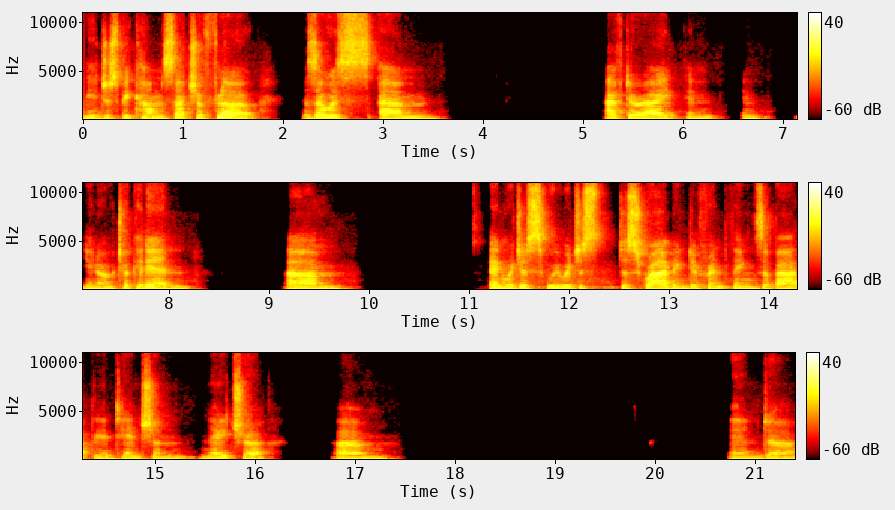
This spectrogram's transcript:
It just becomes such a flow. As I was um, after I, in, you know, took it in, um, and we just we were just describing different things about the intention nature um, and uh,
